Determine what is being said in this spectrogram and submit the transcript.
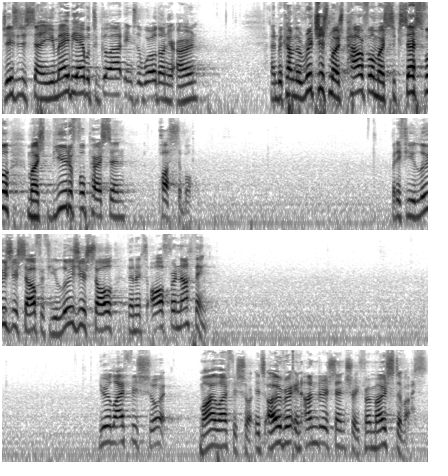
Jesus is saying you may be able to go out into the world on your own and become the richest, most powerful, most successful, most beautiful person possible. But if you lose yourself, if you lose your soul, then it's all for nothing. Your life is short. My life is short. It's over in under a century for most of us.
